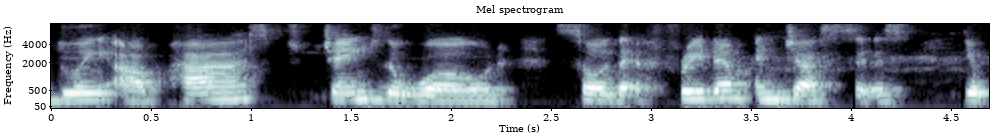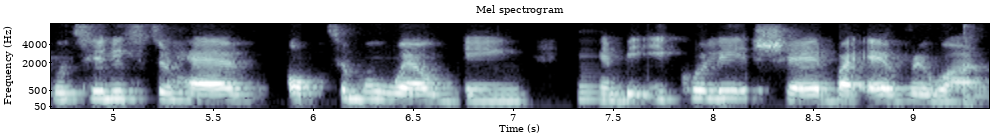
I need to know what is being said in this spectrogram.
doing our part to change the world so that freedom and justice the opportunity to have optimal well-being can be equally shared by everyone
